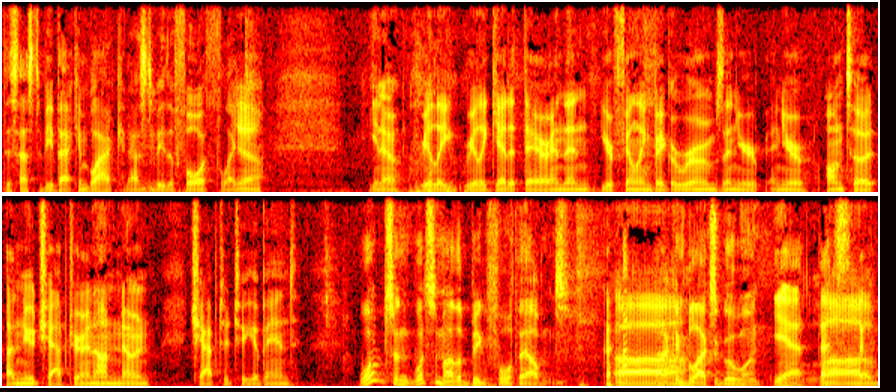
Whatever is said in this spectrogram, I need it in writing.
this has to be Back in Black. It has to be Mm-hmm. the fourth, like yeah. you know, really, really get it there, and then you're filling bigger rooms, and you're and you're onto a new chapter, an Mm-hmm. unknown chapter to your band. What's an, what's some other big fourth albums? Uh, Back in Black's a good one. Yeah, that's uh,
